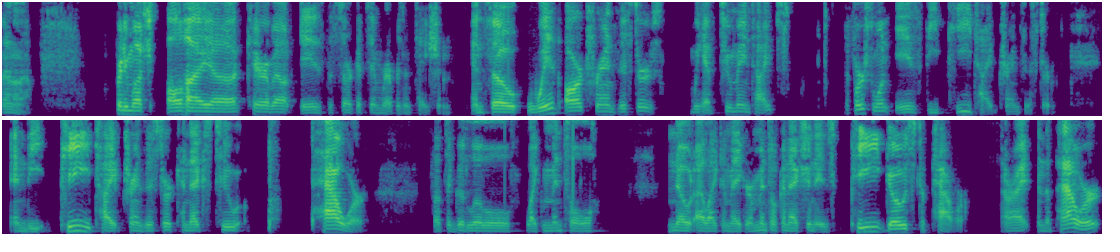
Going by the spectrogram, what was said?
I don't know. Pretty much all I uh, care about is the CircuitSim representation. And so with our transistors, we have two main types. The first one is the P-type transistor. And the P-type transistor connects to power. So that's a good little like mental note I like to make, or mental connection is P goes to power. All right. And the power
